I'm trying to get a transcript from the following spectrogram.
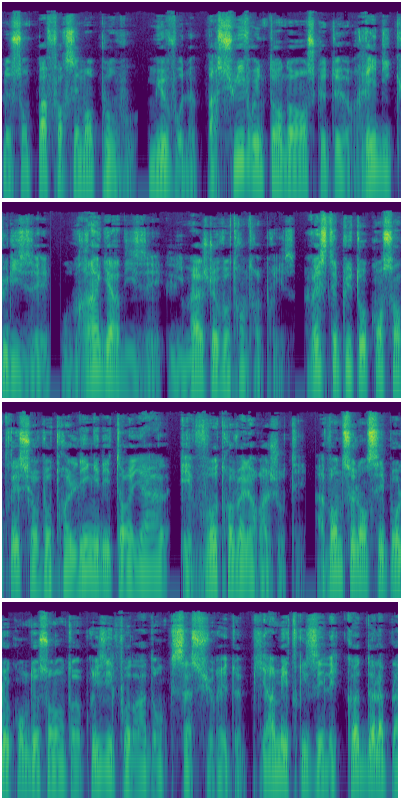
ne sont pas forcément pour vous. Mieux vaut ne pas suivre une tendance que de ridiculiser ou ringardiser l'image de votre entreprise. Restez plutôt concentré sur votre ligne éditoriale et votre valeur ajoutée. Avant de se lancer pour le compte de son entreprise, il faudra donc s'assurer de bien maîtriser les codes de la plateforme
